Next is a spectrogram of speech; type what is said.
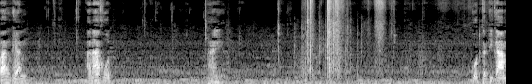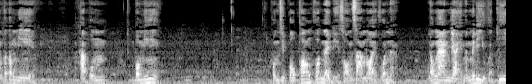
วางแผน อนาคต ให้ กฎกติกามันก็ต้องมี ถ้าผมบ่มี ผมสิปกป้องคนได้ดิสองสามร้อยคนน่ะ แล้วงานใหญ่มันไม่ได้อยู่กับที่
